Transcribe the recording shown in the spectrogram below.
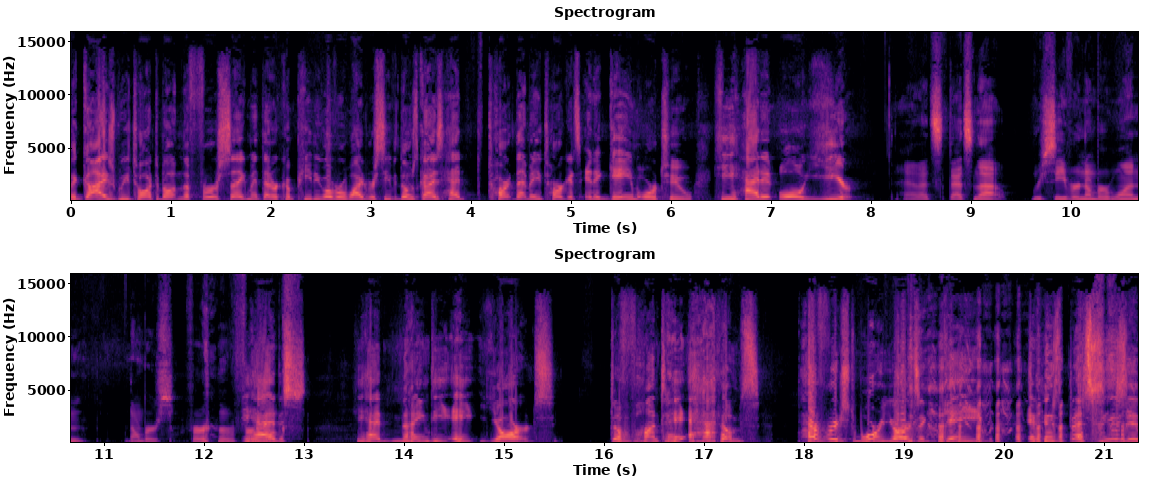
the guys we talked about in the first segment that are competing over wide receiver, those guys had tar- that many targets in a game or two. He had it all year. Yeah, that's that's not receiver number 1 numbers for for had- looks. He had 98 yards. Davante Adams averaged more yards a game in his best season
